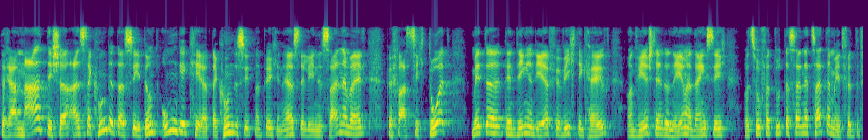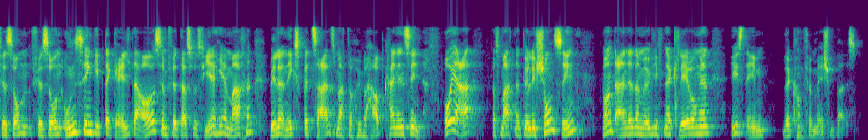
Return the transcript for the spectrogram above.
dramatischer, als der Kunde das sieht. Und umgekehrt, der Kunde sieht natürlich in erster Linie seine Welt, befasst sich dort mit äh, den Dingen, die er für wichtig hält. Und wir stehen daneben und denken sich, wozu vertut er seine Zeit damit? Für, für, so, für so einen Unsinn gibt er Geld aus und für das, was wir hier machen, will er nichts bezahlen. Das macht doch überhaupt keinen Sinn. Oh ja, das macht natürlich schon Sinn. Und eine der möglichen Erklärungen ist eben der Confirmation Bias.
